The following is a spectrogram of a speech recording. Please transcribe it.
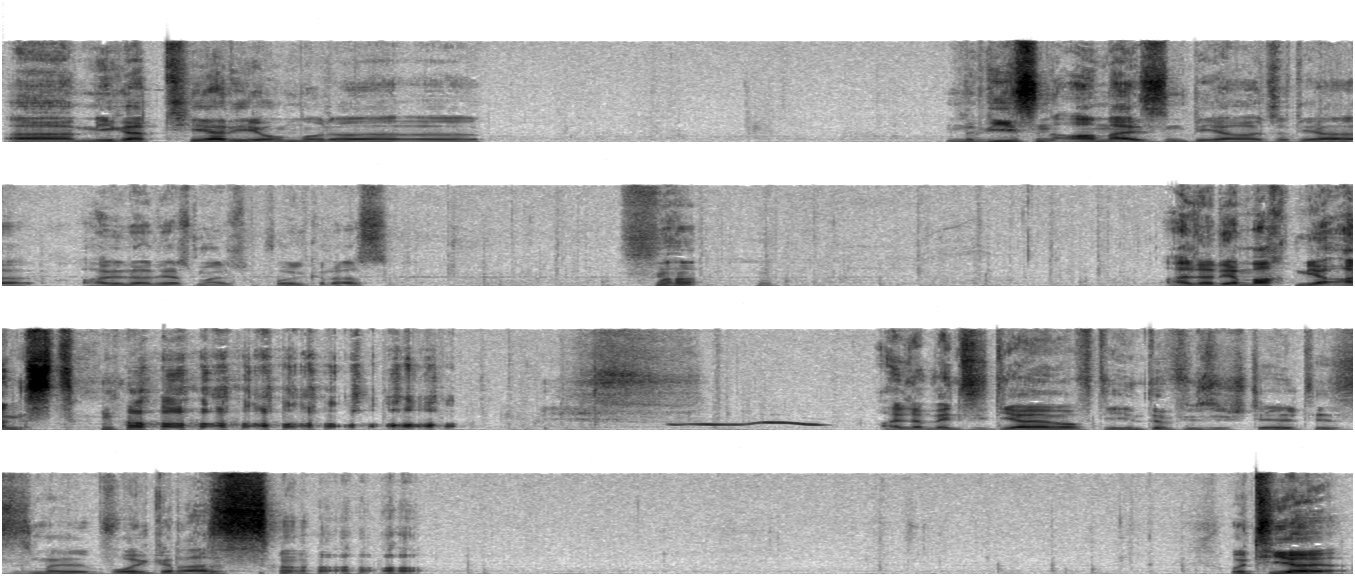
Äh, Megatherium oder äh, ein Riesenameisenbär. Also der, Alter, der ist mal so voll krass. Alter, der macht mir Angst. Alter, wenn sie der auf die Hinterfüße stellt, ist es mal voll krass. Und hier,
